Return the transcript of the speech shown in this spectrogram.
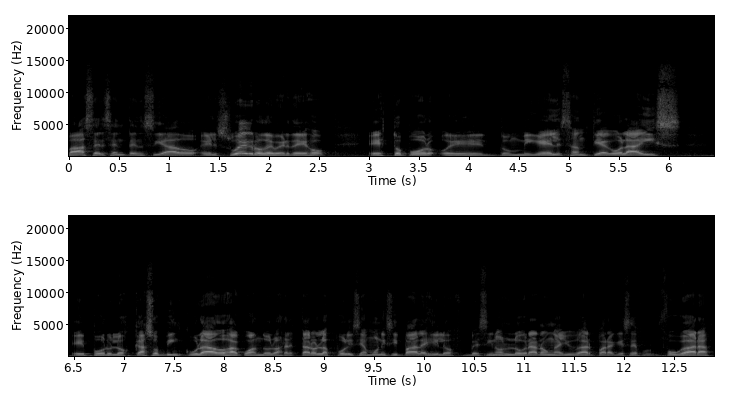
va a ser sentenciado el suegro de Verdejo, esto por eh, don Miguel Santiago Laís, eh, por los casos vinculados a cuando lo arrestaron las policías municipales y los vecinos lograron ayudar para que se fugara,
